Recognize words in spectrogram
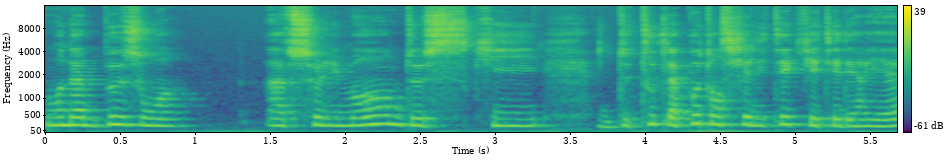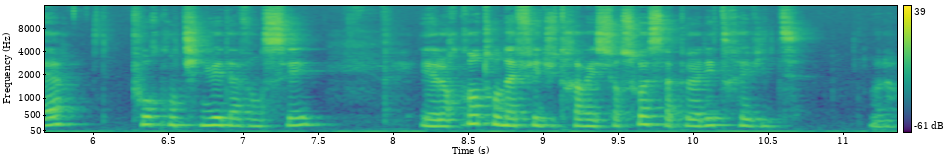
on a besoin absolument de ce de toute la potentialité qui était derrière pour continuer d'avancer et alors quand on a fait du travail sur soi, ça peut aller très vite. Voilà.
